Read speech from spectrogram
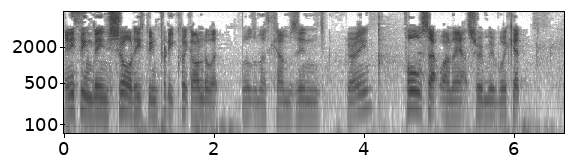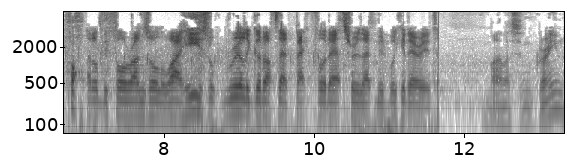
Anything being short, he's been pretty quick onto it. Wildermuth comes in to Green. Pulls that one out through mid wicket. That'll be four runs all the way. He's looked really good off that back foot out through that mid wicket area. Marnus and Green.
